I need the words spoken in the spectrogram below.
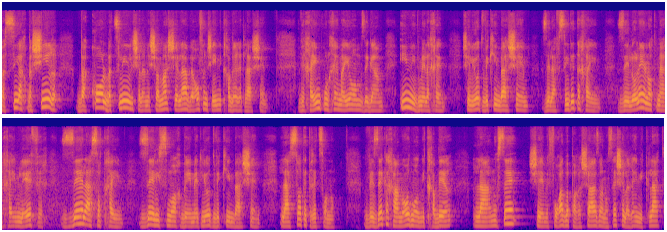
בשיח, בשיר, בקול, בצליל של הנשמה שלה והאופן שהיא מתחברת להשם. וחיים כולכם היום זה גם, אם נדמה לכם שלהיות דבקים בהשם זה להפסיד את החיים, זה לא ליהנות מהחיים, להפך, זה לעשות חיים, זה לשמוח באמת, להיות דבקים בהשם, לעשות את רצונו. וזה ככה מאוד מאוד מתחבר לנושא שמפורט בפרשה הזו, הנושא של ערי מקלט.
